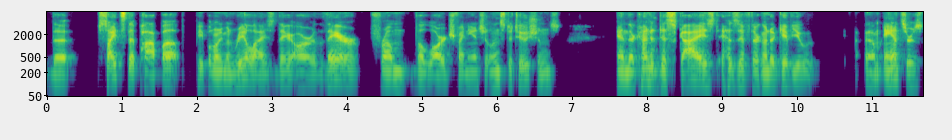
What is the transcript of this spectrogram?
the sites that pop up, people don't even realize they are there from the large financial institutions and they're kind of disguised as if they're going to give you um, answers.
